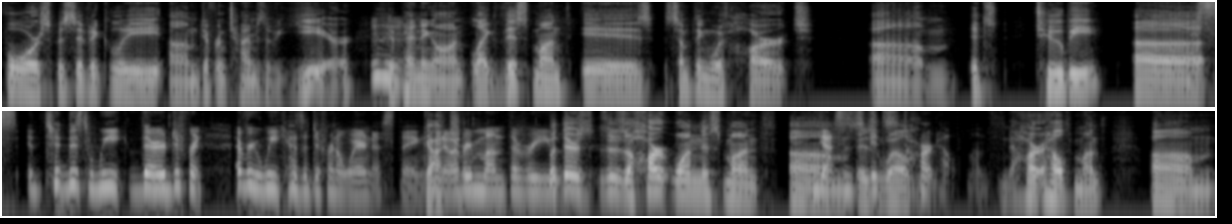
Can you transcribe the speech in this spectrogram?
for specifically um, different times of year, Mhm. depending on like this month is something with heart. Um, it's Tubi. Uh, this, to this week there are different every week has a different awareness thing you know every month every but there's there's a heart one this month. Um, yes it's, as it's well. heart health month Heart Health Month. Um,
